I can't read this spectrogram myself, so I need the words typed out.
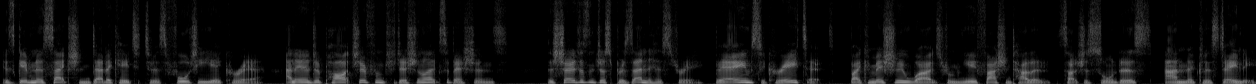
is given a section dedicated to his 40 year career, and in a departure from traditional exhibitions, the show doesn't just present history, but aims to create it by commissioning works from new fashion talent such as Saunders and Nicholas Daley.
